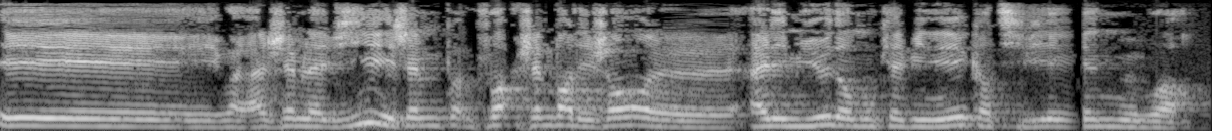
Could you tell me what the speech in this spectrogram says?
et voilà, j'aime la vie et j'aime voir, j'aime voir des gens euh, aller mieux dans mon cabinet quand ils viennent me voir.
